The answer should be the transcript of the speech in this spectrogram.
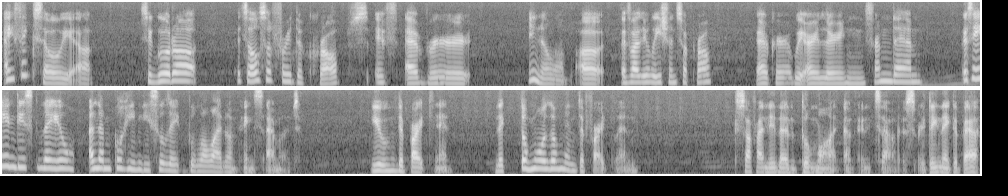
I think so, yeah. Siguro, it's also for the crops, if ever, you know, uh, evaluations of prof, ever we are learning from them. Kasi hindi sila yung, alam ko hindi sila yung gumawa ng exam. Yung department. Like, tumulong yung department sa kanila gumawa ng exams or thing like that.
